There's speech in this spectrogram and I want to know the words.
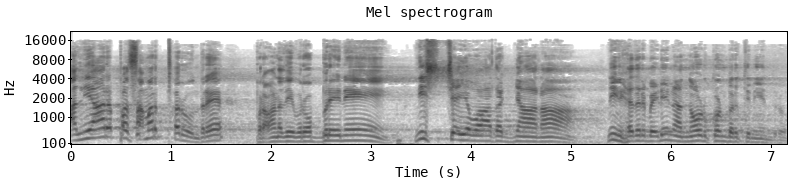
ಅಲ್ಲಿ ಯಾರಪ್ಪ ಸಮರ್ಥರು ಅಂದರೆ ಪ್ರಾಣದೇವರೊಬ್ಬರೇನೇ ನಿಶ್ಚಯವಾದ ಜ್ಞಾನ. ನೀವು ಹೆದರಬೇಡಿ, ನಾನು ನೋಡ್ಕೊಂಡು ಬರ್ತೀನಿ ಅಂದರು.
